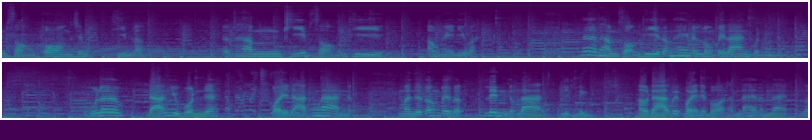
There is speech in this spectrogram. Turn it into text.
ำสองกองใช่ไหมทีมเรา จะทำคีฟสองทีเอาไงดีวะถ้าจะทำสองทีต้องให้มันลงไปล่างคนหนึ่งสมมติว่าดาร์กอยู่บนใช่ไหมปล่อยดาร์กข้างล่างครับมันจะต้องไปแบบเล่นกับล่างนิดนึงเอาดาร์กไปปล่อยในบอร์ดทำได้ทำได้ เรา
